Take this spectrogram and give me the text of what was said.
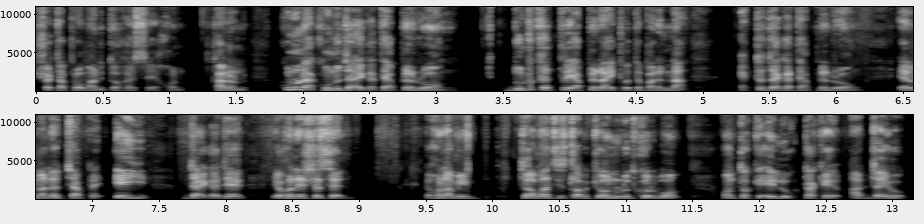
সেটা প্রমাণিত হয়েছে এখন। কারণ কোনো না কোনো জায়গাতে আপনার রং দুটো ক্ষেত্রে আপনি রাইট হতে পারেন না। একটা জায়গাতে আপনার রং। এর মানে হচ্ছে আপনি এই জায়গা যে এখন এসেছেন, এখন আমি জামাত ইসলামকে অনুরোধ করব, অন্তত এই লোকটাকে, আর যাই হোক,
